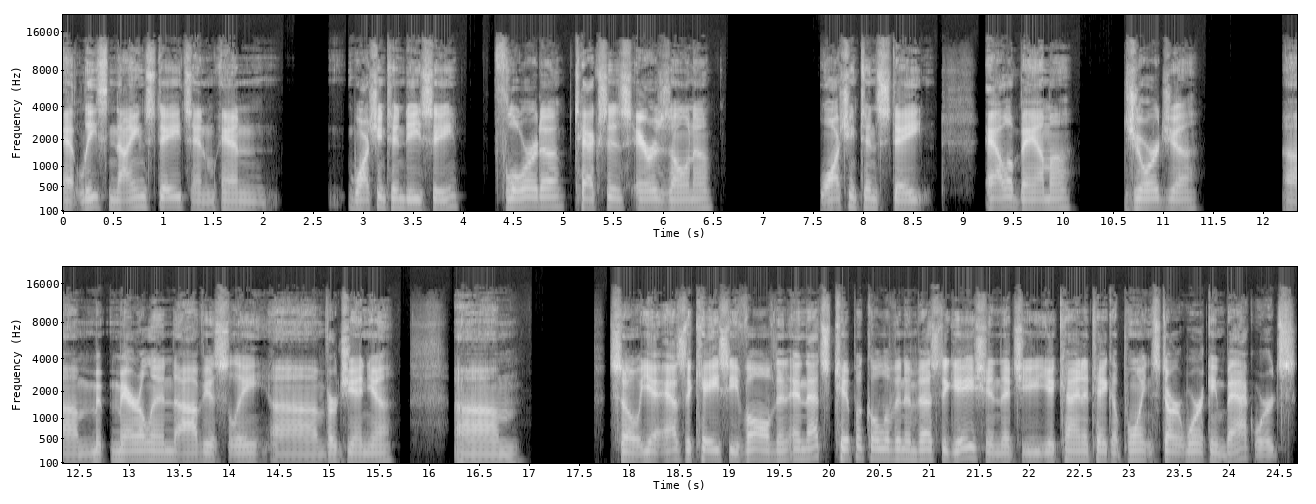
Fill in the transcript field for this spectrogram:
at least nine states and and Washington D.C., Florida, Texas, Arizona, Washington State, Alabama, Georgia, um, Maryland, obviously, uh, Virginia. Um, so yeah, as the case evolved, and, and that's typical of an investigation that you, you kind of take a point and start working backwards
